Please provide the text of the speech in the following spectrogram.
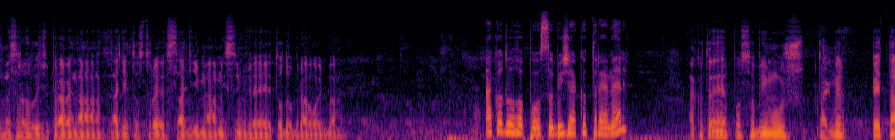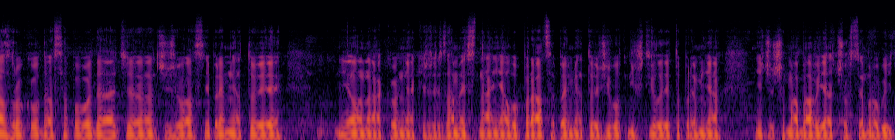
sme sa rozhodli, že práve na, na tieto stroje vsadíme a myslím, že je to dobrá voľba. Ako dlho pôsobíš ako tréner? Ako tréner pôsobím už takmer 15 rokov, dá sa povedať, e, čiže vlastne pre mňa to je nielen ako nejaké že zamestnanie alebo práce, pre mňa to je životný štýl, je to pre mňa niečo, čo ma baví a čo chcem robiť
